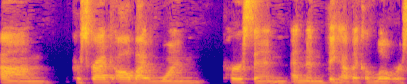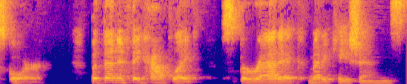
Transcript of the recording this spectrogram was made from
um, prescribed all by one person and then they have like a lower score but then if they have like sporadic medications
